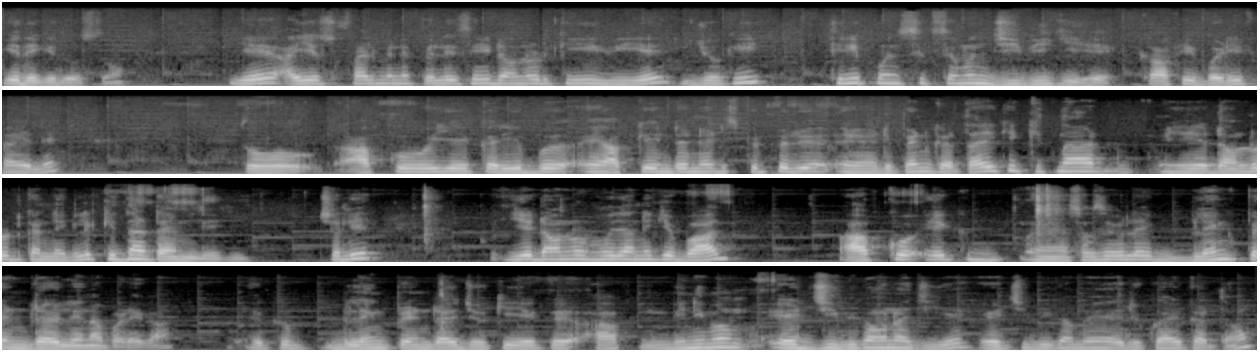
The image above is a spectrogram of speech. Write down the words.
ये देखिए दोस्तों, ये आई फ़ाइल मैंने पहले से ही डाउनलोड की हुई है, जो कि 3.67 जीबी की है। काफ़ी बड़ी फ़ाइल है। तो आपको ये करीब, आपके इंटरनेट स्पीड पर डिपेंड करता है कि कितना ये डाउनलोड करने के लिए कितना टाइम लेगी। चलिए, ये डाउनलोड हो जाने के बाद आपको एक सबसे पहले एक ब्लैंक पेन ड्राइव लेना पड़ेगा। एक ब्लैंक पेन ड्राइव जो कि एक आप मिनिमम एट जी का होना चाहिए। एट जी का मैं रिक्वायर करता हूँ।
